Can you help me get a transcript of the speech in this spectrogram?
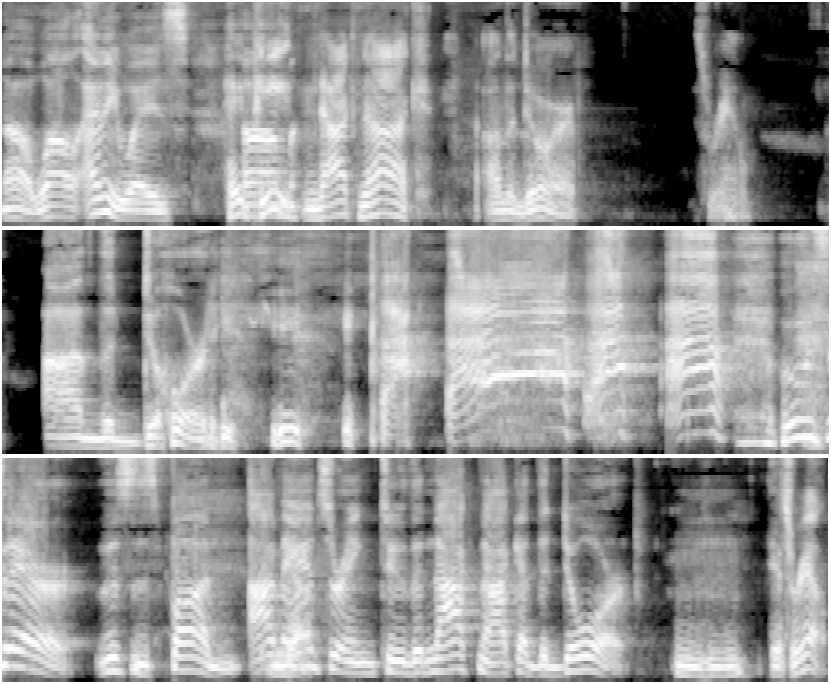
Oh well. Anyways, hey Pete, um, knock knock on the door. It's real. On the door. Who's there? This is fun. I'm no. answering to the knock knock at the door. Mm-hmm. It's real.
